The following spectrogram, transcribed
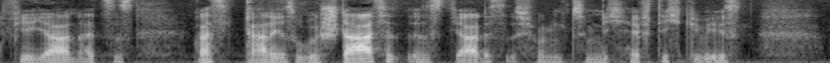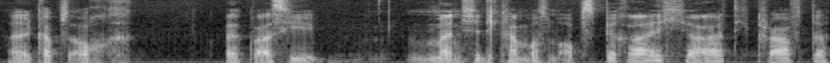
vier Jahren, als es quasi gerade so gestartet ist. Ja, das ist schon ziemlich heftig gewesen. Da gab es auch äh, quasi manche, die kamen aus dem Ops-Bereich, ja, die Crafter.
